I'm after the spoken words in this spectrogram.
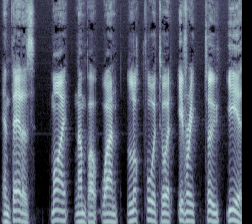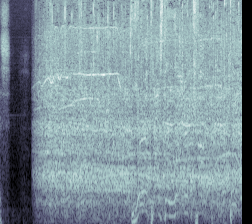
and that is my number one. Look forward to it every two years. Europe has the Ryder Cup back.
